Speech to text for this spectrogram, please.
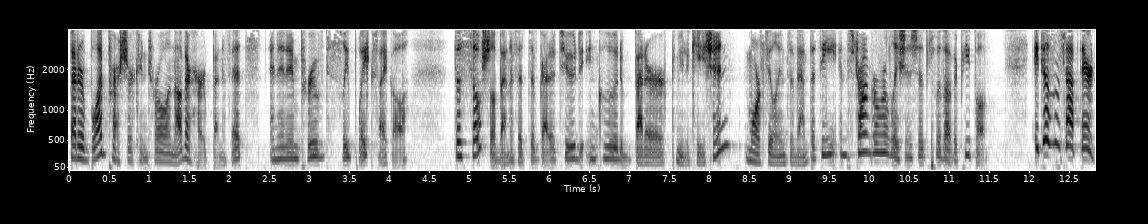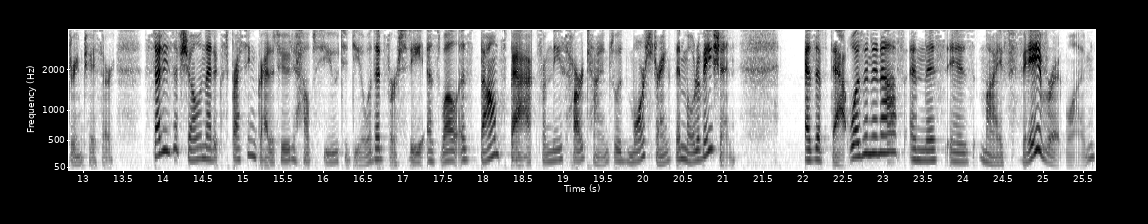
better blood pressure control and other heart benefits, and an improved sleep wake cycle. The social benefits of gratitude include better communication, more feelings of empathy, and stronger relationships with other people. It doesn't stop there, Dream Chaser. Studies have shown that expressing gratitude helps you to deal with adversity as well as bounce back from these hard times with more strength and motivation. As if that wasn't enough, and this is my favorite one,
